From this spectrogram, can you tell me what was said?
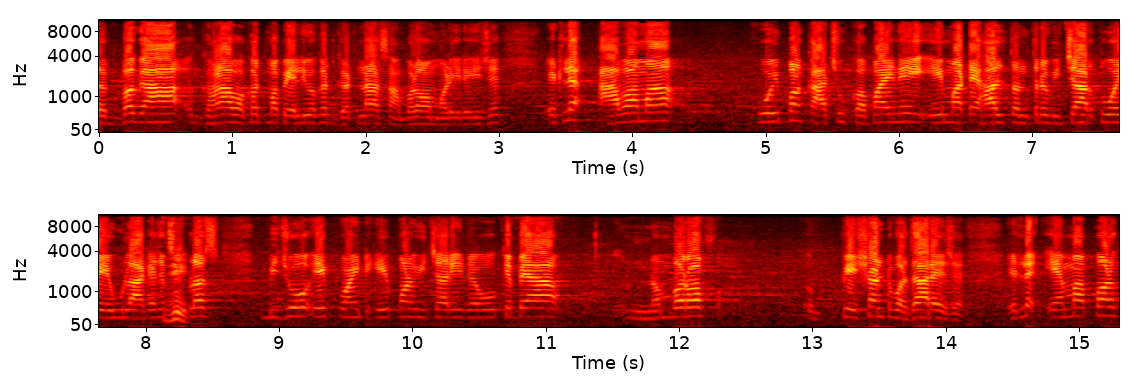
લગભગ આ ઘણા વખતમાં પહેલી વખત ઘટના સાંભળવા મળી રહી છે. એટલે આવામાં કોઈ પણ કાચું કપાય નહીં એ માટે હાલ તંત્ર વિચારતું હોય એવું લાગે છે. પ્લસ બીજો એક પોઈન્ટ એ પણ વિચારી રહ્યો કે ભાઈ આ નંબર ઓફ પેશન્ટ વધારે છે. એટલે એમાં પણ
